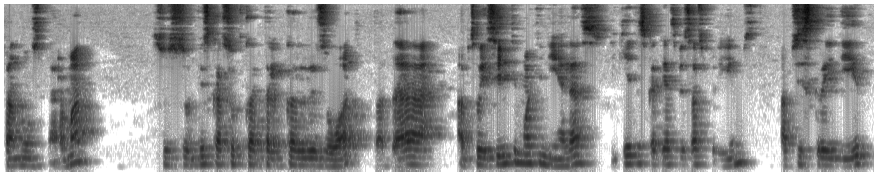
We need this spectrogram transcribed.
tranų spermą, su, su, viską sukatalkalizuoti, tada apvaisinti motinėlės, tikėtis, kad jas visas priims, apsiskraidyti,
